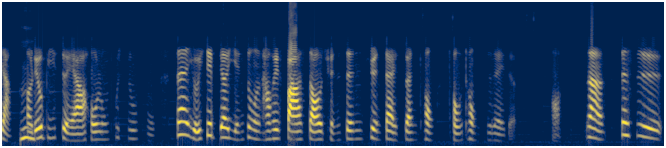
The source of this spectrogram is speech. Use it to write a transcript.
像，哦，流鼻水啊，喉咙不舒服。但有一些比较严重的，他会发烧、全身倦怠、酸痛、头痛之类的。哦，那但是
